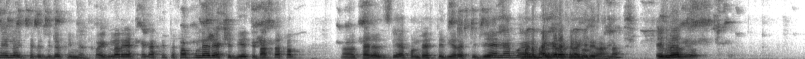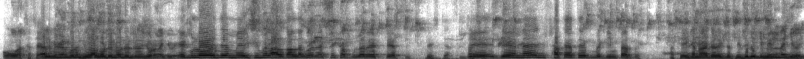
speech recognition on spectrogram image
মেল ওই সেটে দুইটা ফিমেল এগুলো রেস্টে রাখছি তো সবগুলো রেস্টে দিয়েছি। বাচ্চা সব ছেড়ে এখন রেস্টে দিয়ে রাখছি। যে নে মানে ভাঙ্গা রাখছেন আর কি রেস্ট হ্যাঁ। না এগুলো ও আচ্ছা আচ্ছা অ্যালবিনো অ্যালবিনো জোড়া লোটিনো লোটিনো জোড়া নাকি ভাই এগুলো ওই যে মেল ফিমেল আলাদা আলাদা করে রাখছি সবগুলো রেস্টে আছে। দেখতে আছে যে যে নেয় সাথে সাথে ডিম পারবে। আচ্ছা এখানে একটা দেখতেছি। দুটো কি মেল নাকি ভাই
